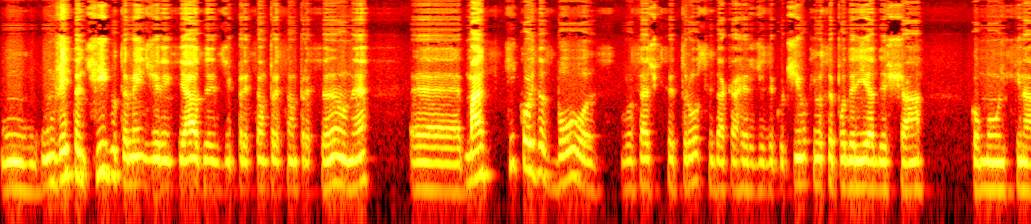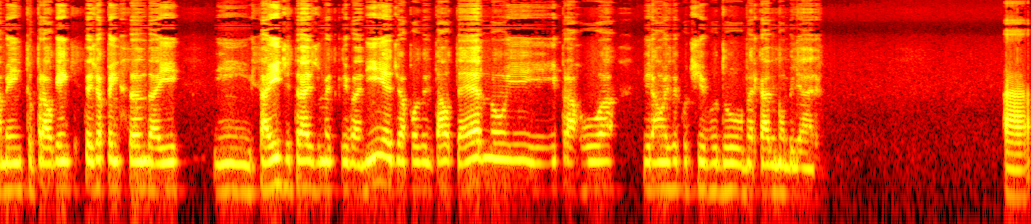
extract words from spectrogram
um, um jeito antigo também de gerenciar, às vezes de pressão, pressão, pressão, né? É, mas que coisas boas você acha que você trouxe da carreira de executivo que você poderia deixar como ensinamento para alguém que esteja pensando aí em sair de trás de uma escrivania, de aposentar o terno e ir para a rua virar um executivo do mercado imobiliário? Ah,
